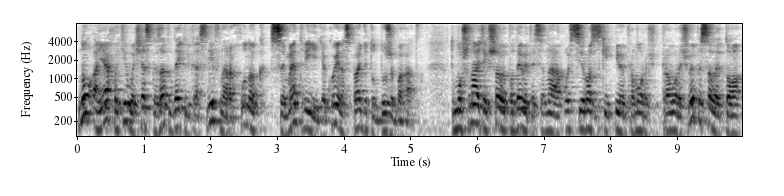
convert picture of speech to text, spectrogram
Ну, а я хотів би ще сказати декілька слів на рахунок симетрії, якої насправді тут дуже багато. Тому що навіть якщо ви подивитеся на ось ці розвитки, які ми праворуч, праворуч виписали, то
